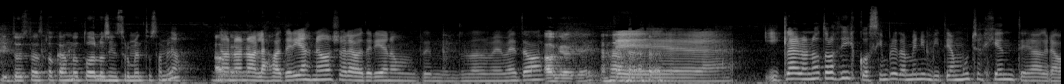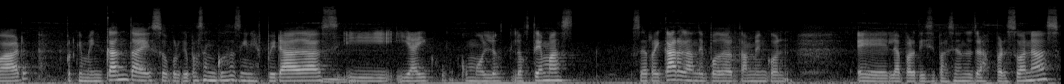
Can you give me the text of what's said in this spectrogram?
¿Y tú estás tocando todos los instrumentos también? No, no, no, no, las baterías no, yo la batería no, no me meto. Ok, ok. Eh, y claro, en otros discos siempre también invité a mucha gente a grabar, porque me encanta eso, porque pasan cosas inesperadas y, y hay co- como los, los temas se recargan de poder también con eh, la participación de otras personas.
